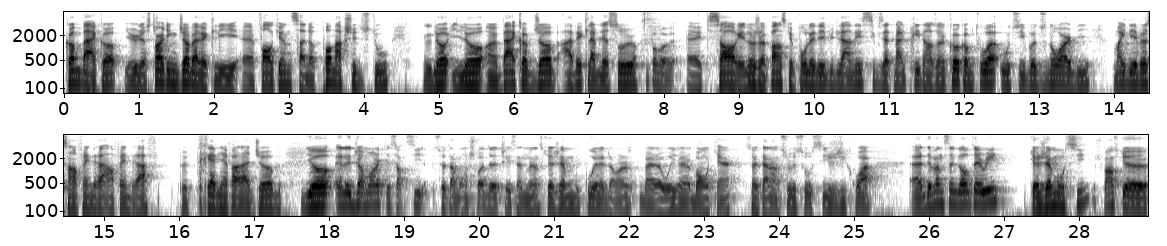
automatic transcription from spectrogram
comme backup. Il y a eu le starting job avec les euh, Falcons, ça n'a pas marché du tout. Là, il a un backup job avec la blessure pas euh, qui sort. Et là, je pense que pour le début de l'année, si vous êtes mal pris dans un cas comme toi où tu y vas du no RB, Mike Davis en fin de, dra- en fin de draft peut très bien faire la job. Il y a Elijah Moore qui est sorti suite à mon choix de Chase Edmonds, que j'aime beaucoup. Elijah Moore, by the way, il a un bon camp. C'est un talentueux, ça aussi, j'y crois. Euh, Devon Singletary, que j'aime aussi. Je pense qu'il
